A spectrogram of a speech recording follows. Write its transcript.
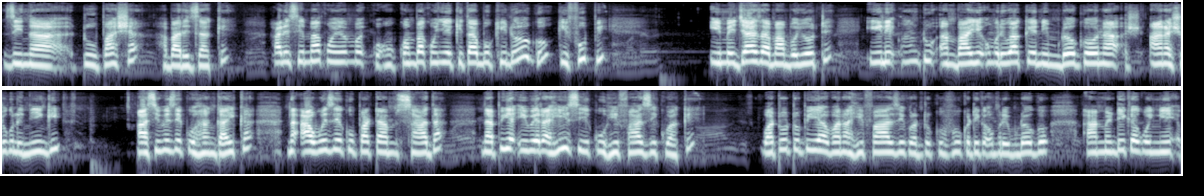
zinatupasha habari zake. Alisema kwamba kwenye kitabu kidogo kifupi imejaza mambo yote ili mtu ambaye umri wake ni mdogo na ana shughuli nyingi asiweze kuhangaika na aweze kupata msaada na pia iwe rahisi kuhifadhi kwake. Watoto pia wanahifadhi kurani tukufu katika umri mdogo. Ameandika kwenye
